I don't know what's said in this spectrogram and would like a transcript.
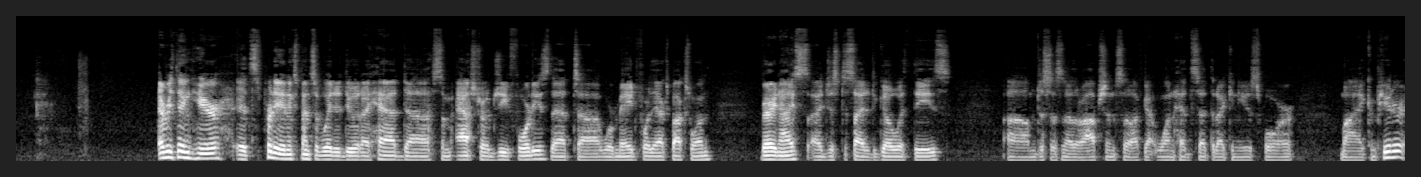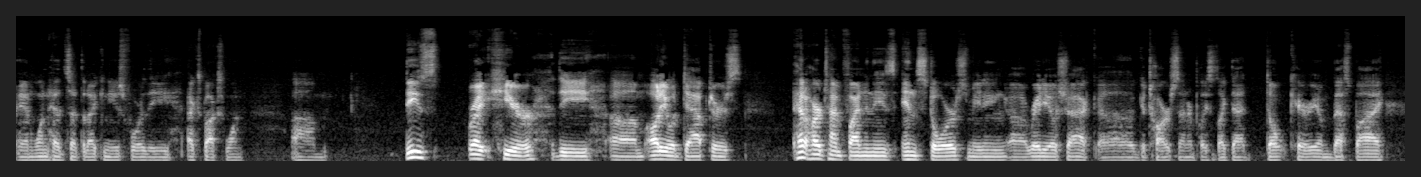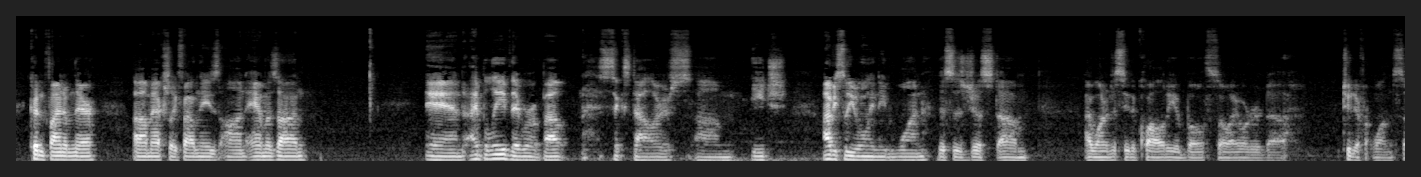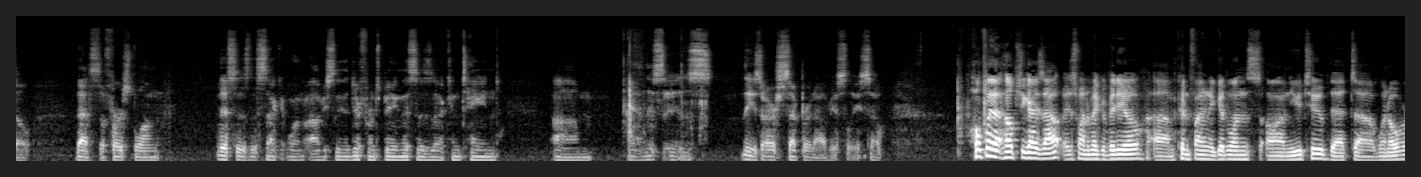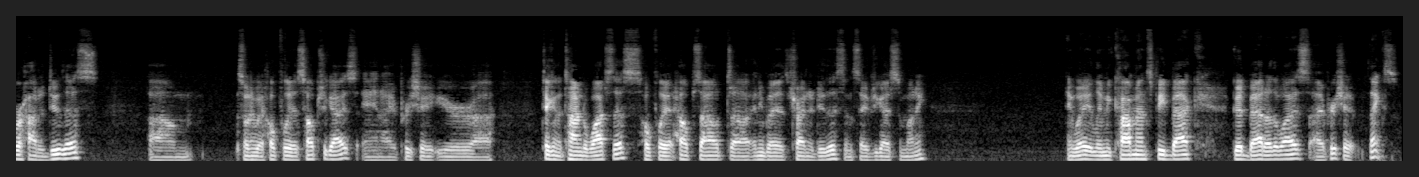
everything here, it's pretty inexpensive way to do it. I had uh, some Astro A40s that uh, were made for the Xbox One. Very nice. I just decided to go with these um, just as another option. So I've got one headset that I can use for my computer and one headset that I can use for the Xbox One. Um, these right here, the um, audio adapters, had a hard time finding these in stores, meaning uh, Radio Shack, uh, Guitar Center, places like that. Don't carry them. Best Buy, couldn't find them there. Um, actually found these on Amazon, and I believe they were about six dollars um, each. Obviously, you only need one. This is just um, I wanted to see the quality of both, so I ordered uh, two different ones. So that's the first one. This is the second one. Obviously, the difference being this is uh, contained, um, and this is these are separate, obviously. So hopefully that helps you guys out. I just wanted to make a video. Um, couldn't find any good ones on YouTube that uh, went over how to do this. Um, so anyway, hopefully this helps you guys, and I appreciate your uh, taking the time to watch this. Hopefully it helps out uh, anybody that's trying to do this and saves you guys some money. Anyway, leave me comments, feedback, good, bad, otherwise. I appreciate it. Thanks.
